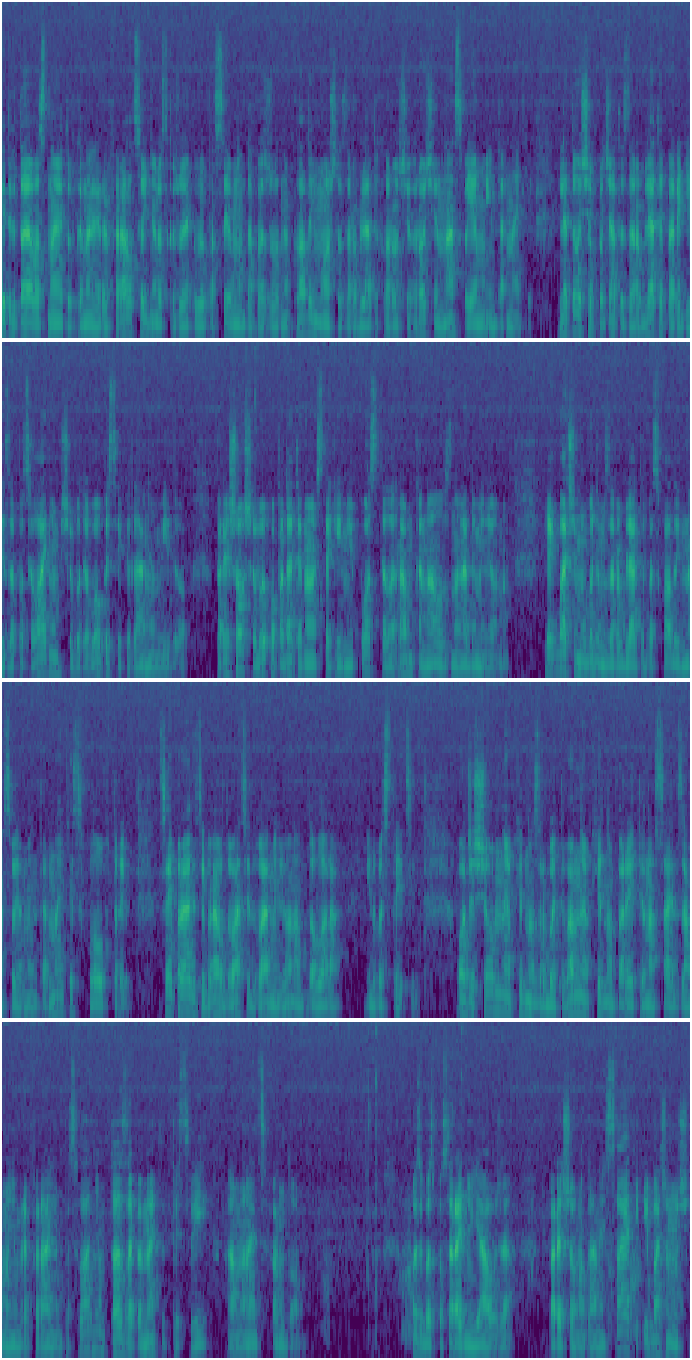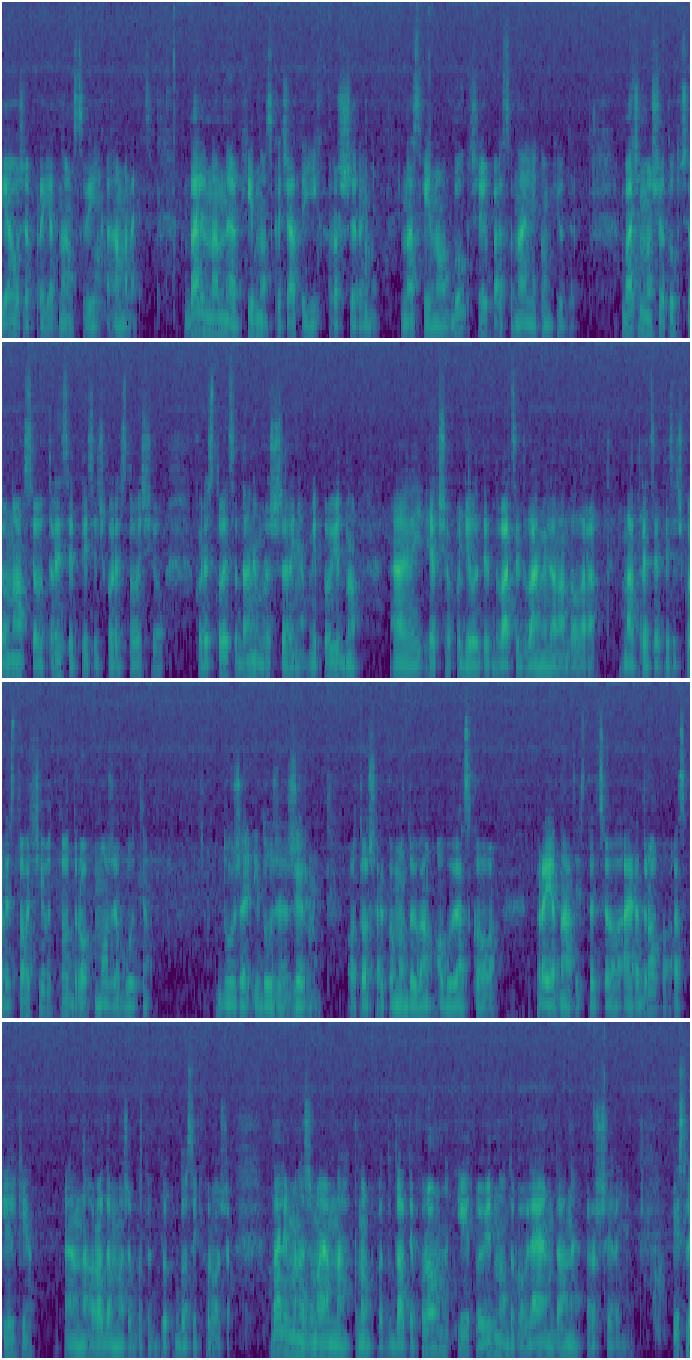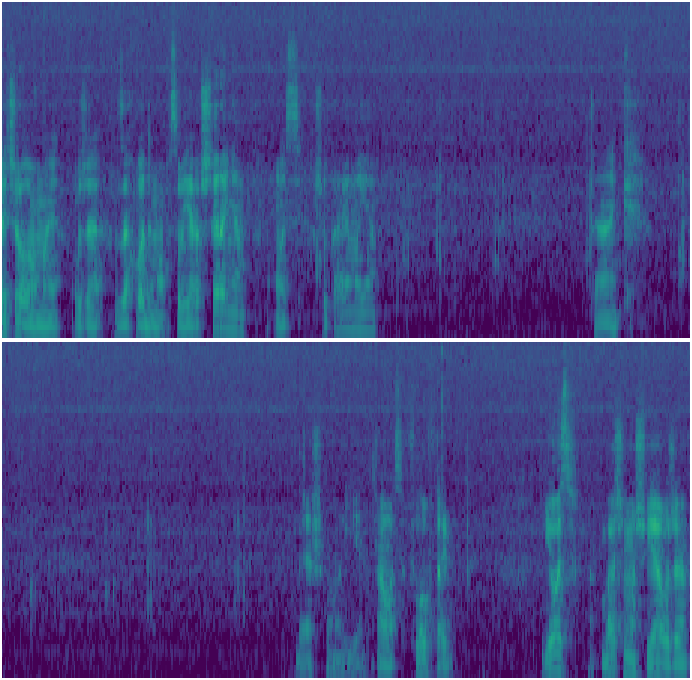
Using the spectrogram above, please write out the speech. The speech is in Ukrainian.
Привіт, вітаю вас на YouTube каналі Реферал. Сьогодні розкажу, як ви пасивно та без жодних вкладень можете заробляти хороші гроші на своєму інтернеті. Для того, щоб почати заробляти, перейдіть за посиланням, що буде в описі під даним відео. Перейшовши, ви попадете на ось такий мій пост телеграм-каналу з 0 до мільйона. Як бачимо, ми будемо заробляти без вкладень на своєму інтернеті з Flow 3. Цей проект зібрав 22 мільйона долара інвестицій. Отже, що вам необхідно зробити? Вам необхідно перейти на сайт за моїм реферальним посиланням та законектити свій гаманець Фандом. Ось безпосередньо я вже перейшов на даний сайт і бачимо, що я вже приєднав свій гаманець. Далі нам необхідно скачати їх розширення на свій ноутбук чи персональний комп'ютер. Бачимо, що тут всього-навсього 30 тисяч користувачів користуються даним розширенням. Відповідно, е, якщо поділити 22 мільйона доларів на 30 тисяч користувачів, то дроп може бути дуже і дуже жирний. Отож, рекомендую вам обов'язково приєднатись до цього аеродропу, оскільки е, нагорода може бути досить хороша. Далі ми нажимаємо на кнопку Додати From і відповідно додаємо дане розширення. Після чого ми вже заходимо в своє розширення. Ось шукаємо я. Так. Де ж воно є? А ось Flow 3. І ось бачимо, що я вже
